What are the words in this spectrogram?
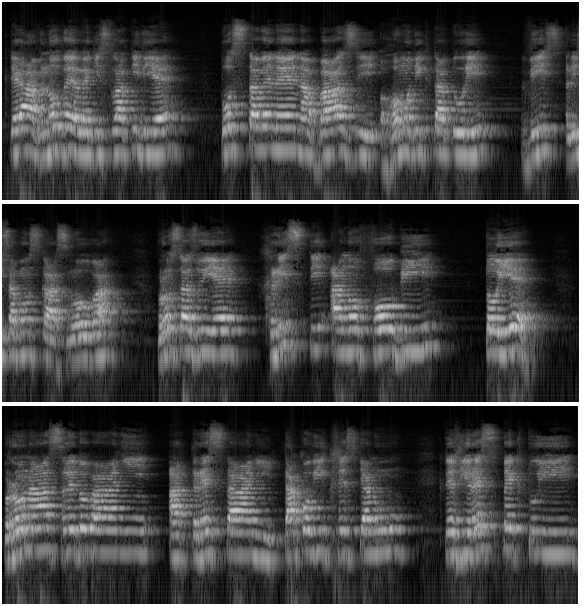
která v nové legislativě postavené na bázi homodiktatury vis Lisabonská smlouva prosazuje christianofobii, to je pronásledování a trestání takových křesťanů, kteří respektují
